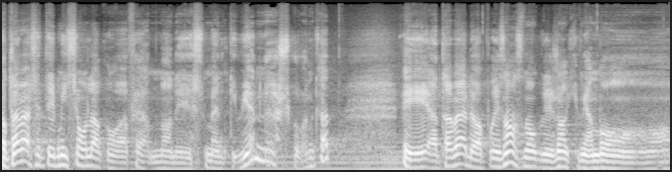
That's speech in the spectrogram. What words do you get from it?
à travers cette émission-là qu'on va faire dans les semaines qui viennent, jusqu'au 24, et à travers leur présence, donc gens qui viendront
